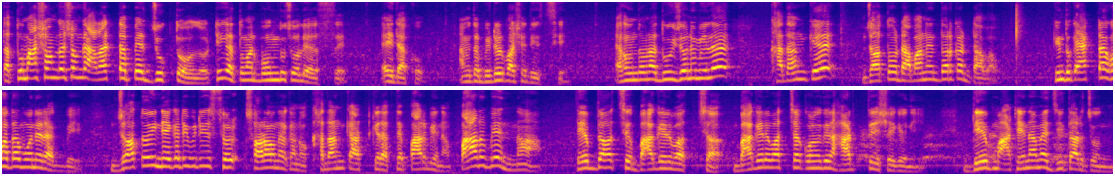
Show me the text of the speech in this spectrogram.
তা তোমার সঙ্গে সঙ্গে আর একটা পেজ যুক্ত হলো, ঠিক আছে? তোমার বন্ধু চলে আসছে। এই দেখো, আমি তো ভিডিওর পাশে দিচ্ছি। এখন তোমরা দুইজনে মিলে খাদানকে যত ডাবানের দরকার ডাবাও। কিন্তু একটা কথা মনে রাখবে, যতই নেগেটিভিটি সরাও না কেন, খাদানকে আটকে রাখতে পারবে না। পারবে না। দেবদা হচ্ছে বাঘের বাচ্চা। বাঘের বাচ্চা কোনোদিন হাঁটতে শেখেনি। দেব মাঠে নামে জিতার জন্য।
